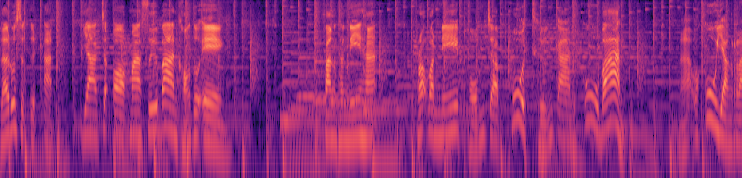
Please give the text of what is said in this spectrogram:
แล้วรู้สึกอึดอัด อยากจะออกมาซื้อบ้านของตัวเอง ฟังทางนี้ฮะ เพราะวันนี้ผมจะพูดถึงการกู้บ้านนะว่ากู้อย่างไร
